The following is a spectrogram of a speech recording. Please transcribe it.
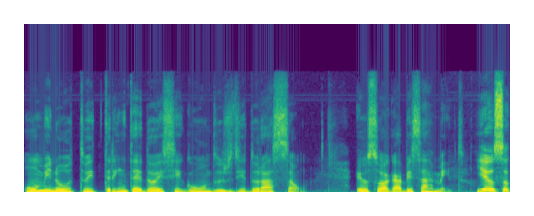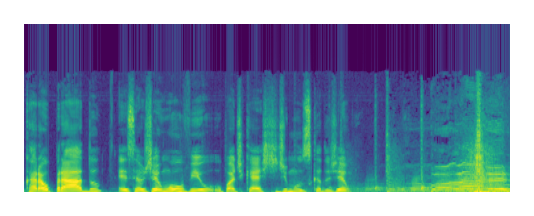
1 minuto e 32 segundos de duração. Eu sou a Gabi Sarmento. E eu sou Carol Prado. Esse é o G1 Ouviu, o podcast de música do G1. Bola aí,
